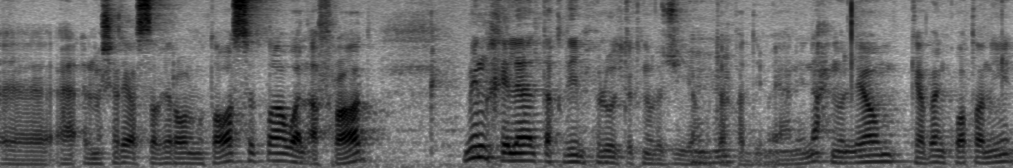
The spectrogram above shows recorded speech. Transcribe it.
آه، المشاريع الصغيرة والمتوسطة والأفراد من خلال تقديم حلول تكنولوجية متقدمة. يعني نحن اليوم كبنك وطني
